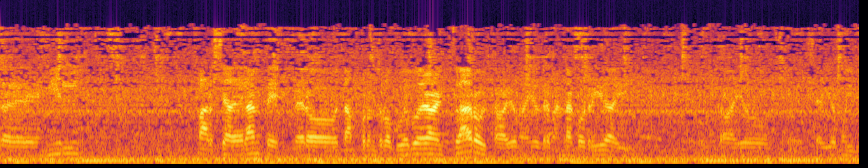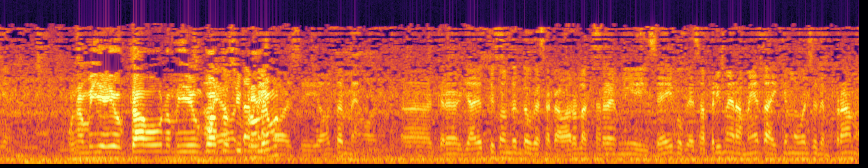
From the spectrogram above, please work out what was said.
eh, mil hacia adelante, pero tan pronto lo pude ver claro, el caballo me dio tremenda corrida y el caballo eh, se vio muy bien. ¿Una milla y octavo, una milla y un cuarto sin problema? Mejor, sí, vamos a estar mejor. Uh, creo, ya estoy contento que se acabaron las carreras de milla y seis, porque esa primera meta hay que moverse temprano,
